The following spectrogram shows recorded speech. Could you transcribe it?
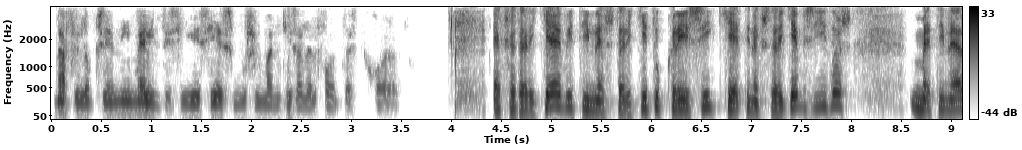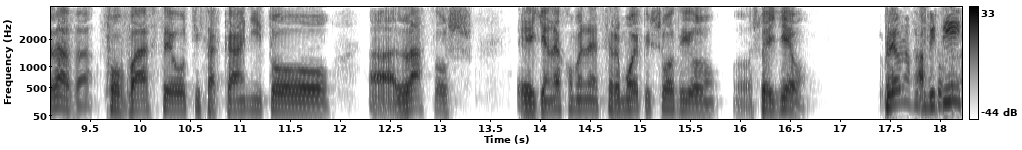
να φιλοξενεί μέλη της ηγεσίας της μουσουλμανικής αδελφότητας στη χώρα του. Εξωτερικεύει την εσωτερική του κρίση και την εξωτερικεύει συνήθως με την Ελλάδα. Φοβάστε ότι θα κάνει το α, λάθος ε, για να έχουμε ένα θερμό επεισόδιο ε, στο Αιγαίο. Πλέον αμφισβητεί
